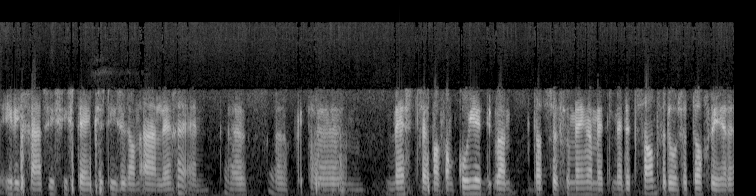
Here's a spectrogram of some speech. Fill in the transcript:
irrigatiesysteempjes die ze dan aanleggen. En eh, eh, mest zeg maar, van koeien, dat ze vermengen met, met het zand, waardoor ze toch weer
